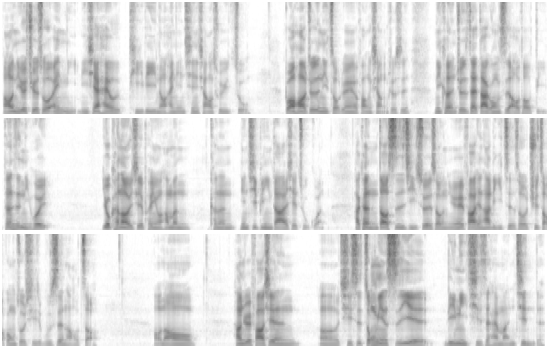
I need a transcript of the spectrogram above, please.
然后你就觉得说，哎，你你现在还有体力，然后还年轻，想要出去做，不然的话，就是你走另外一个方向，就是你可能就是在大公司熬到底，但是你会又看到有些朋友，他们可能年纪比你大一些，主管，他可能到四十几岁的时候，你会发现他离职的时候去找工作其实不是很好找，哦，然后他们就会发现，呃，其实中年失业。离你其实还蛮近的，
